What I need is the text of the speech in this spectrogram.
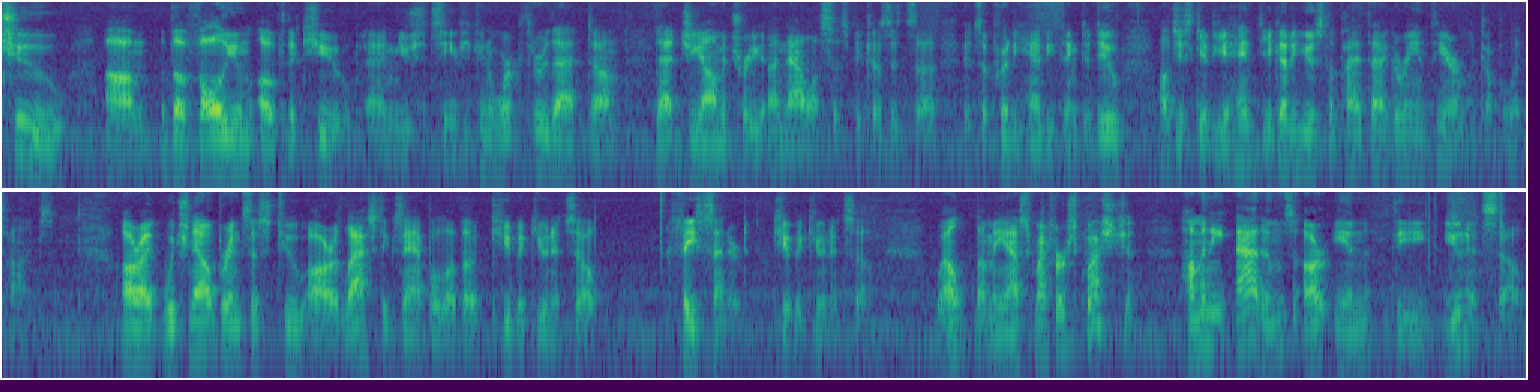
to um, the volume of the cube. And you should see if you can work through that, um, that geometry analysis because it's a, it's a pretty handy thing to do. I'll just give you a hint, you got to use the Pythagorean theorem a couple of times. All right, which now brings us to our last example of a cubic unit cell, face-centered cubic unit cell. Well, let me ask my first question. How many atoms are in the unit cell?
